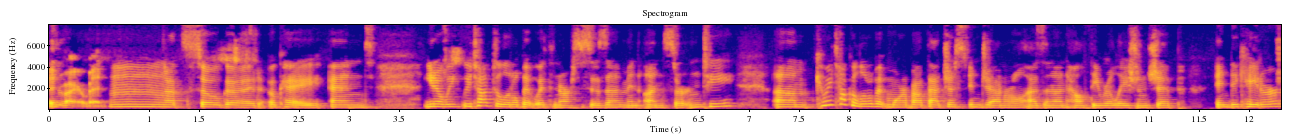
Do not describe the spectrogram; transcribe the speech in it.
environment. Mm, that's so good. Okay. And, you know, we, we talked a little bit with narcissism and uncertainty. Um, can we talk a little bit more about that just in general as an unhealthy relationship indicator?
